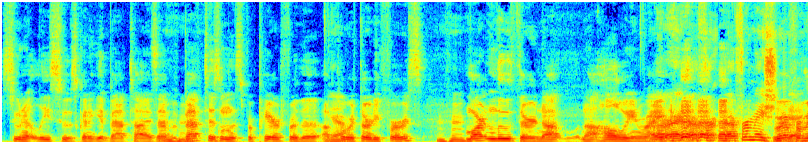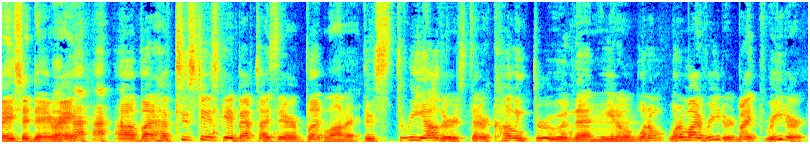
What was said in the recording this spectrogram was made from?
student at least who is going to get baptized. I have Mm-hmm. a baptism that's prepared for the October 31st. Martin Luther, not not Halloween, right? All right, Refor- Reformation Day. Reformation Day, right? uh, but I have two students getting baptized there. But Love it. Mm. there's three others that are coming through, and that you know, one of one of my reader, my reader,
